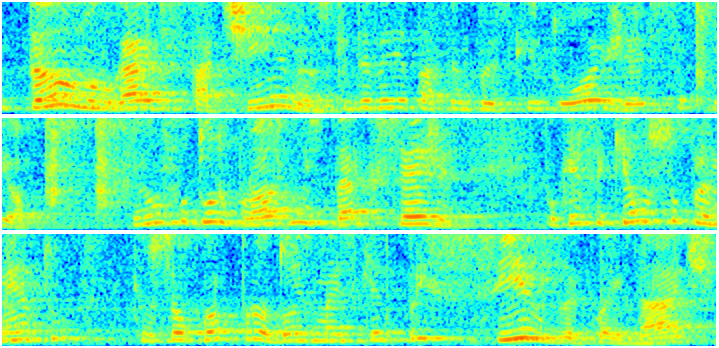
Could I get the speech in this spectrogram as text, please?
Então, no lugar de estatinas, o que deveria estar sendo prescrito hoje é isso aqui, ó. E no futuro próximo, espero que seja. Porque esse aqui é um suplemento que o seu corpo produz, mas que ele precisa com a idade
